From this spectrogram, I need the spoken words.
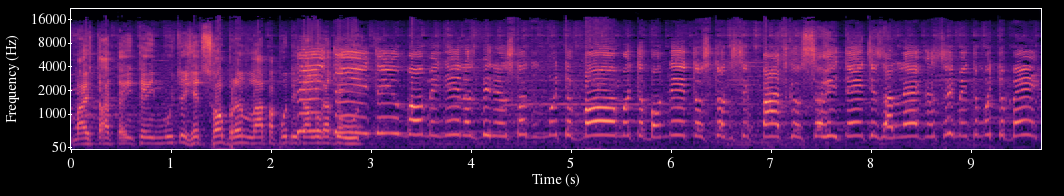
mas tá, tem, tem muita gente sobrando lá pra poder dar lugar do outro. Tem, tem um bom menino, os meninos todos muito bons, muito bonitos, todos simpáticos, sorridentes, alegres, se muito bem.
